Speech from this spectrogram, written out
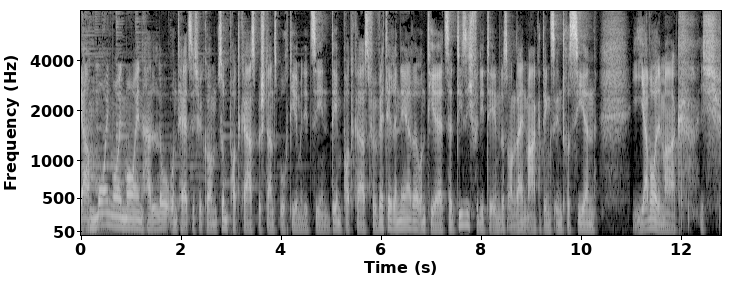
Ja, moin, moin, moin, hallo und herzlich willkommen zum Podcast Bestandsbuch Tiermedizin, dem Podcast für Veterinäre und Tierärzte, die sich für die Themen des Online-Marketings interessieren. Jawohl, Marc, ich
